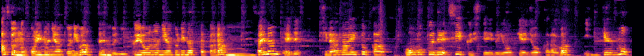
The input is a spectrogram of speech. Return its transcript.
あと残りの鶏は全部肉用の鶏だったから、うん。採卵系で平飼いとか放牧で飼育している養鶏場からは一件も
